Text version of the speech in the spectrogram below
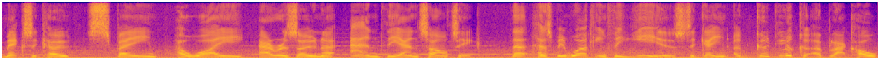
Mexico, Spain, Hawaii, Arizona and the Antarctic that has been working for years to gain a good look at a black hole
